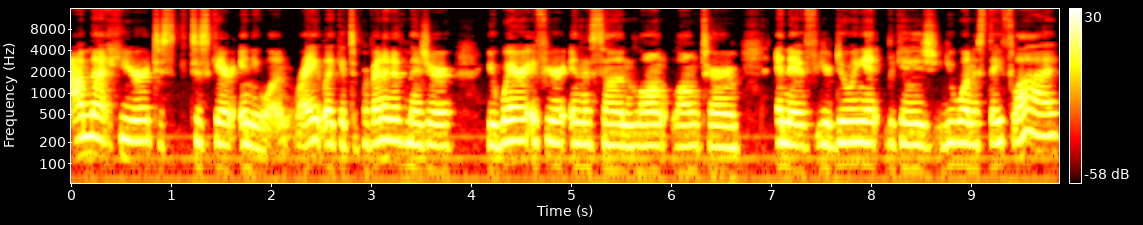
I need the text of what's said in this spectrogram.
I'm not here to to scare anyone, right? Like it's a preventative measure. You wear it if you're in the sun long long term, and if you're doing it because you want to stay fly,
